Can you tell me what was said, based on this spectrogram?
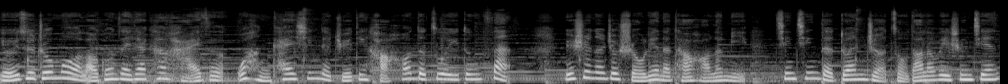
有一次周末，老公在家看孩子，我很开心的决定好好的做一顿饭，于是呢就熟练的淘好了米，轻轻的端着走到了卫生间，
